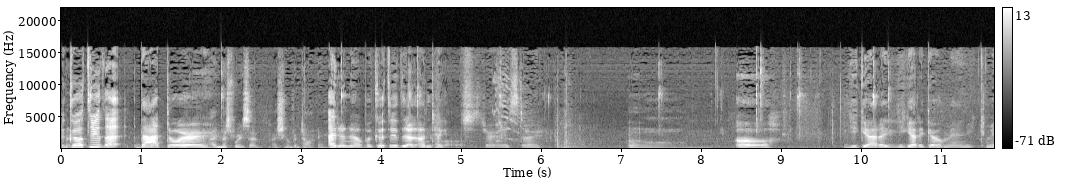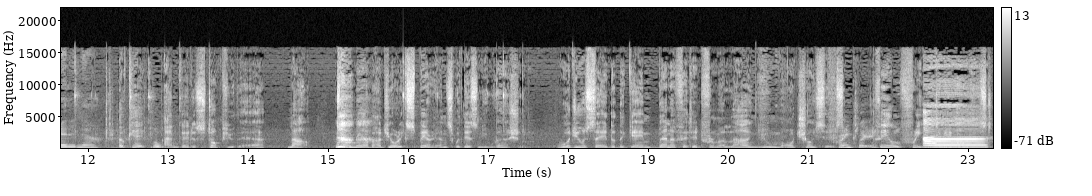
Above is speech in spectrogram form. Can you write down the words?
Spin. Go through the that door. I missed what he said. I shouldn't have been talking. I don't know, but go through the untexturized door. Um. Oh, you gotta, you gotta go, man. You committed now. Okay, Oh. I'm going to stop you there. Now, tell me about your experience with this new version. Would you say that the game benefited from allowing you more choices? Frankly. Feel free to Uh, be honest.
